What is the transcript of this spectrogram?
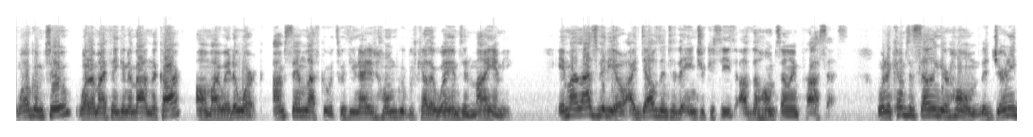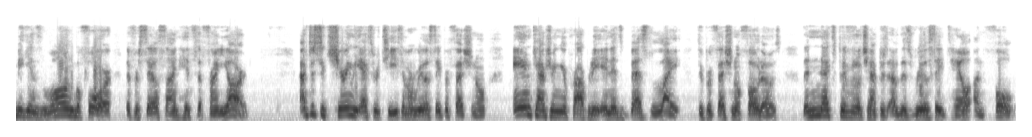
Welcome to What Am I Thinking About in the Car? On my way to work. I'm Sam Lefkowitz with United Home Group of Keller Williams in Miami. In my last video, I delved into the intricacies of the home selling process. When it comes to selling your home, the journey begins long before the for sale sign hits the front yard. After securing the expertise of a real estate professional and capturing your property in its best light through professional photos, the next pivotal chapters of this real estate tale unfold.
